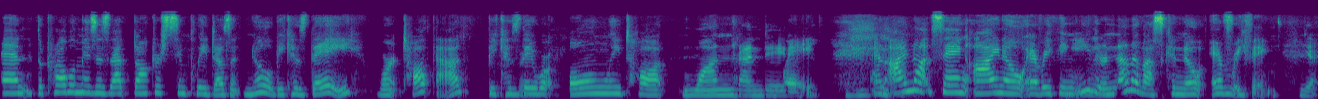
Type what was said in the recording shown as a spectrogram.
And the problem is, is that doctor simply doesn't know because they weren't taught that because right. they were only taught one Band-Aid. way. Mm-hmm. And I'm not saying I know everything mm-hmm. either. None of us can know everything. Yeah.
